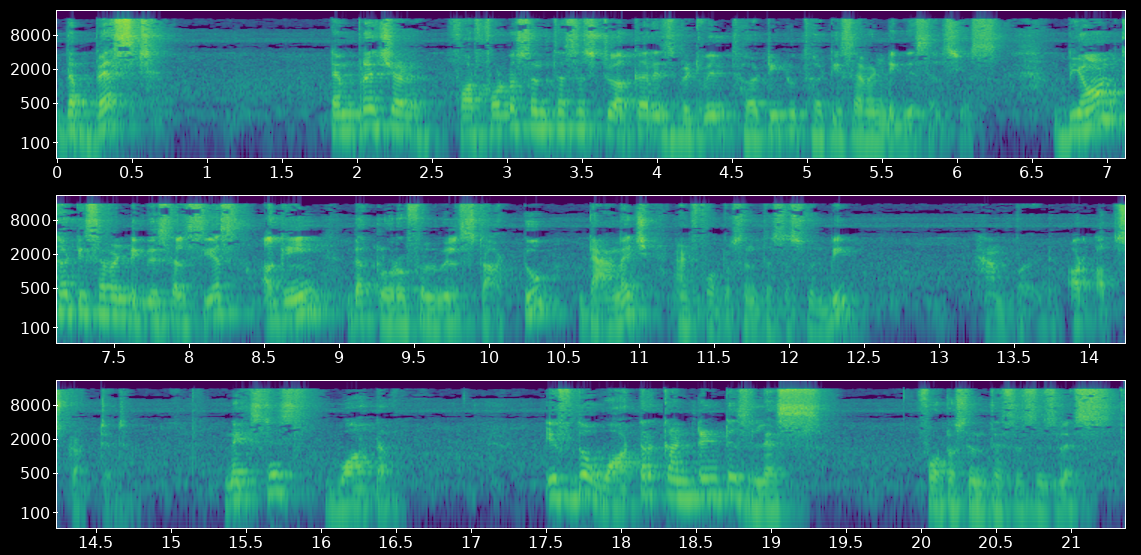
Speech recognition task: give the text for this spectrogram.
The best temperature for photosynthesis to occur is between 30 to 37 degrees Celsius. Beyond 37 degrees Celsius, again the chlorophyll will start to damage and photosynthesis will be hampered or obstructed. Next is water. If the water content is less, photosynthesis is less.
